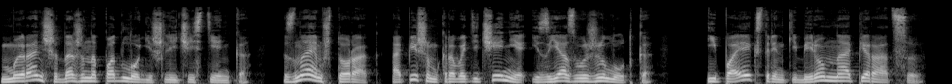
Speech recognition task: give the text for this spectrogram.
Мы раньше даже на подлоге шли частенько. Знаем, что рак, опишем кровотечение из язвы желудка. И по экстренке берем на операцию.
